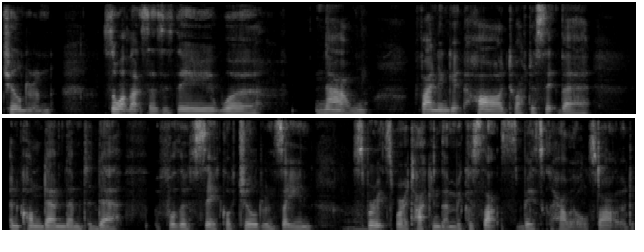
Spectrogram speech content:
children. So, what that says is they were now finding it hard to have to sit there and condemn them to death for the sake of children saying spirits were attacking them because that's basically how it all started.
